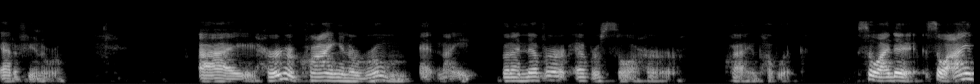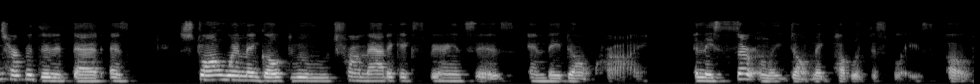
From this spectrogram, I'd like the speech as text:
at a funeral. I heard her crying in her room at night but I never ever saw her cry in public. So I did. So I interpreted it that as strong women go through traumatic experiences and they don't cry, and they certainly don't make public displays of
